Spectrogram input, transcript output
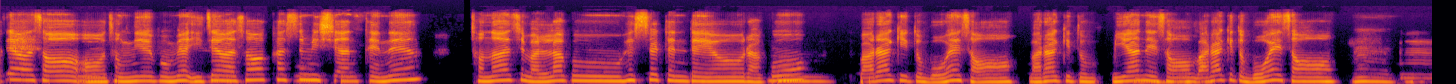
이제 와서 어, 정리해 보면 이제 와서 카스미 씨한테는 전화하지 말라고 했을 텐데요라고 음, 말하기도 뭐해서 말하기도 미안해서 음. 말하기도 뭐해서 음. 음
